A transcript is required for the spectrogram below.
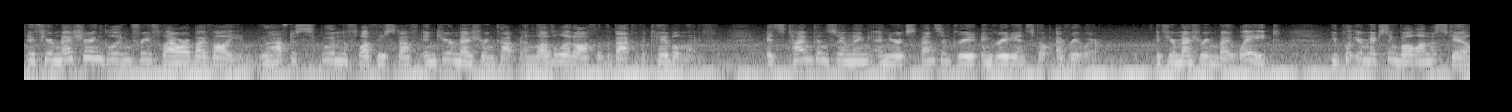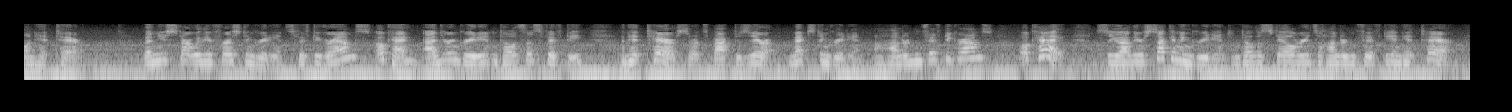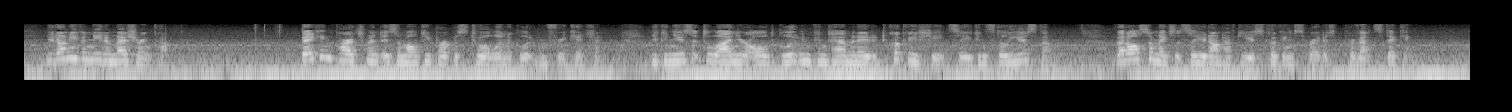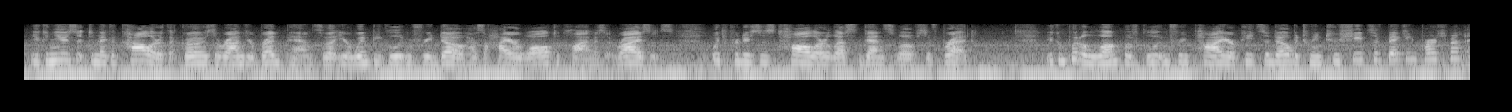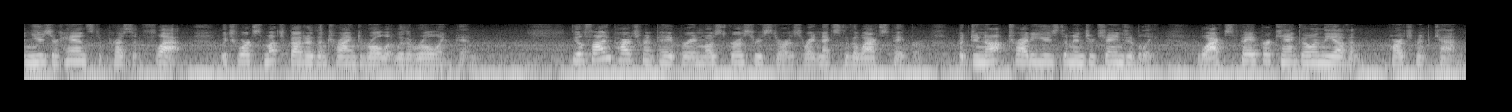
If you're measuring gluten-free flour by volume, you have to spoon the fluffy stuff into your measuring cup and level it off with the back of a table knife. It's time consuming and your expensive ingredients go everywhere. If you're measuring by weight, you put your mixing bowl on the scale and hit tare. Then you start with your first ingredients. 50 grams? Okay, add your ingredient until it says 50 and hit tare so it's back to zero. Next ingredient, 150 grams? Okay, so you add your second ingredient until the scale reads 150 and hit tare. You don't even need a measuring cup. Baking parchment is a multi-purpose tool in a gluten-free kitchen. You can use it to line your old gluten-contaminated cookie sheets so you can still use them. That also makes it so you don't have to use cooking spray to prevent sticking. You can use it to make a collar that goes around your bread pan so that your wimpy gluten-free dough has a higher wall to climb as it rises, which produces taller, less dense loaves of bread. You can put a lump of gluten-free pie or pizza dough between two sheets of baking parchment and use your hands to press it flat, which works much better than trying to roll it with a rolling pin. You'll find parchment paper in most grocery stores right next to the wax paper, but do not try to use them interchangeably. Wax paper can't go in the oven. Parchment can.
